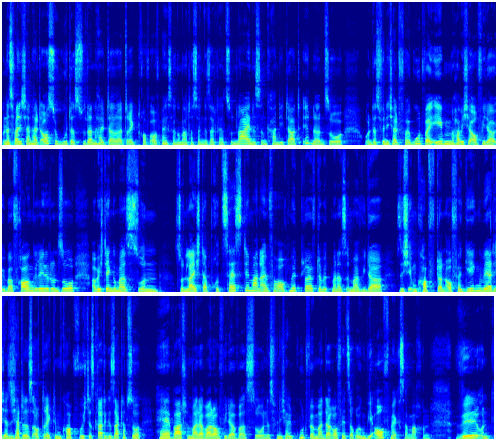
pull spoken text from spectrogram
Und das fand ich dann halt auch so gut, dass du dann halt da direkt drauf aufmerksam gemacht hast und gesagt hast, so nein, das sind KandidatInnen so. Und das finde ich halt voll gut, weil eben habe ich ja auch wieder über Frauen geredet und so, aber ich denke mal, es ist so ein so ein leichter Prozess, den man einfach auch mitläuft, damit man das immer wieder sich im Kopf dann auch vergegenwärtigt. Also ich hatte das auch direkt im Kopf, wo ich das gerade gesagt habe, so, hä, warte mal, da war doch wieder was so. Und das finde ich halt gut, wenn man darauf jetzt auch irgendwie aufmerksam machen will. Und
